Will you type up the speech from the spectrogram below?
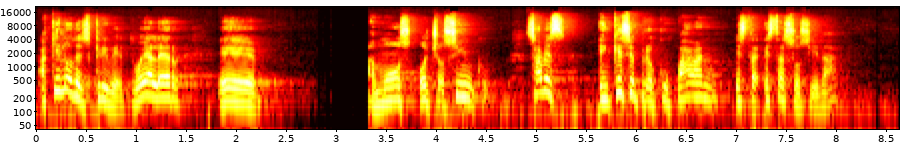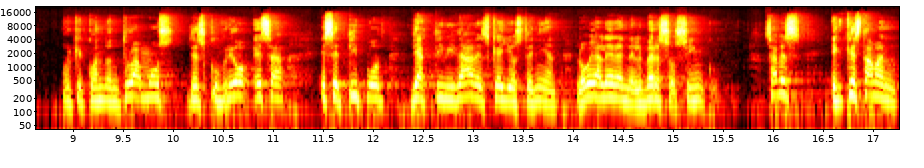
Aquí lo describe. Te voy a leer eh, Amós 8:5. ¿Sabes en qué se preocupaban esta, esta sociedad? Porque cuando entró Amós descubrió esa, ese tipo de actividades que ellos tenían. Lo voy a leer en el verso 5. ¿Sabes en qué estaban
